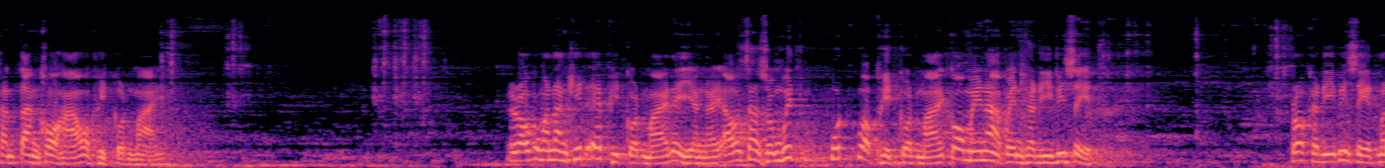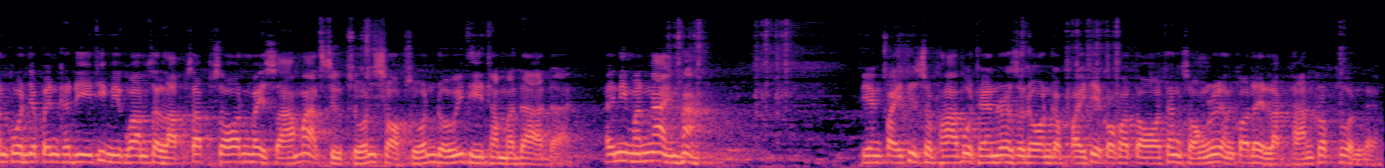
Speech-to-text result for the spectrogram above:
ท่านตั้งข้อหาว่าผิดกฎหมาย เราก็มานั่งคิดเอ๊ะผิดกฎหมายได้ยังไง เอาถ้าสมมติพุทธว่าผิดกฎหมายก็ไม่น่าเป็นคดีพิเศษ เพราะคดีพิเศษมันควรจะเป็นคดีที่มีความสลับซับซ้อนไม่สามารถสืบสวนสอบสวนโดยวิธีธรรมดาได้ไอ้นี่มันง่ายมาก เพียงไปที่สภาผู้แทนราษฎรกับไปที่กกตทั้งสองเรื่องก็ได้หลักฐานครบถ้วนแล้ว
